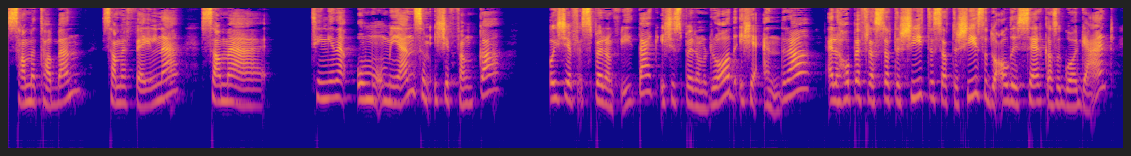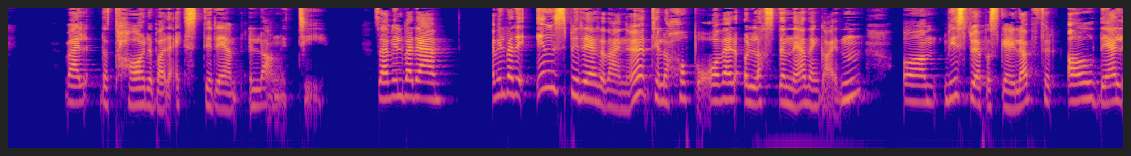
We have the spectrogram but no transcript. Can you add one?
samme tabben, samme feilene, samme tingene om og om igjen som ikke funker, og ikke spør om feedback, ikke spør om råd, ikke endre, eller hoppe fra strategi til strategi så du aldri ser hva som går gærent, vel, da tar det bare ekstremt lang tid. Så jeg vil bare, jeg vil bare inspirere deg nå til å hoppe over og laste ned den guiden. Og hvis du er på scaleup, for all del,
